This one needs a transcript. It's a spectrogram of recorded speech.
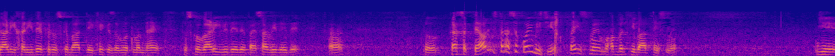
گاڑی خریدے، پھر اس کے بعد دیکھے کہ ضرورت مند ہے، تو اس کو گاڑی بھی دے دے، پیسہ بھی دے دے ہاں۔ تو کر سکتے ہیں۔ اور اس طرح سے کوئی بھی چیز، بھائی اس میں محبت کی بات ہے، اس میں۔ یہ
